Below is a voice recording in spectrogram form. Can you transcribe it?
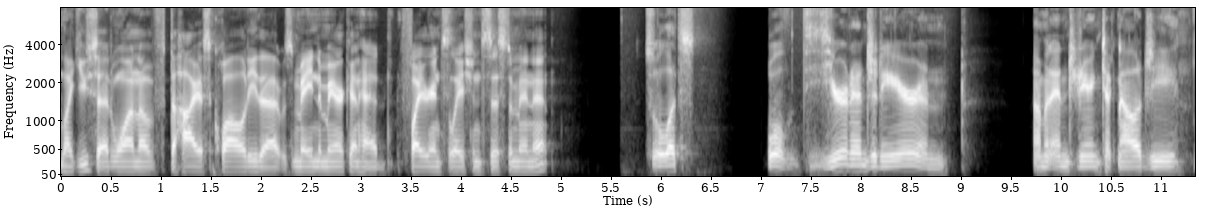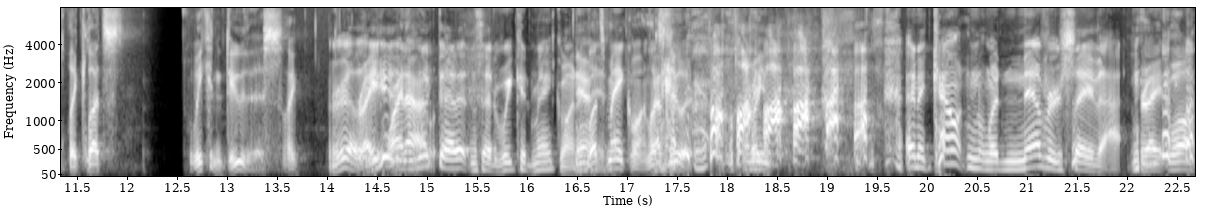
like you said, one of the highest quality that was made in America and had fire insulation system in it. So let's. Well, you're an engineer, and I'm an engineering technology. Like, let's. We can do this. Like, Really? Right? You Why not? looked at it and said we could make one. Yeah. let's make one. Let's do it. An accountant would never say that. Right. Well,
